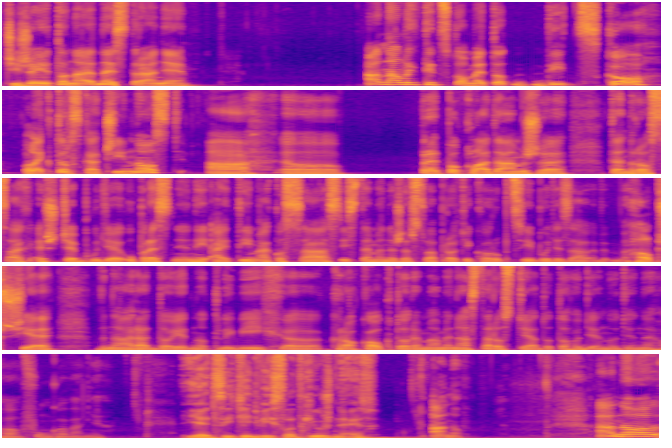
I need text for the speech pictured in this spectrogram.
Čiže to na jednej strane analyticko-metodicko-lektorská činnosť a e, predpokladám, že ten rozsah ešte bude upresnený aj tým, ako sa systém manažerstva proti korupcii bude za, hĺbšie vnárať do jednotlivých e, krokov, ktoré máme na starosti a do toho dennodenného fungovania. Je cítiť výsledky už dnes? Áno. Áno, e,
